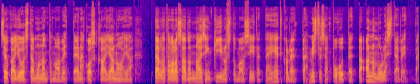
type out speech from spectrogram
se, joka juo sitä mun antamaa vettä, ei enää koskaan janoa. Ja tällä tavalla saatan naisin kiinnostumaan siitä, että hei hetkonen, että mistä sä puhut, että anna mulle sitä vettä.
